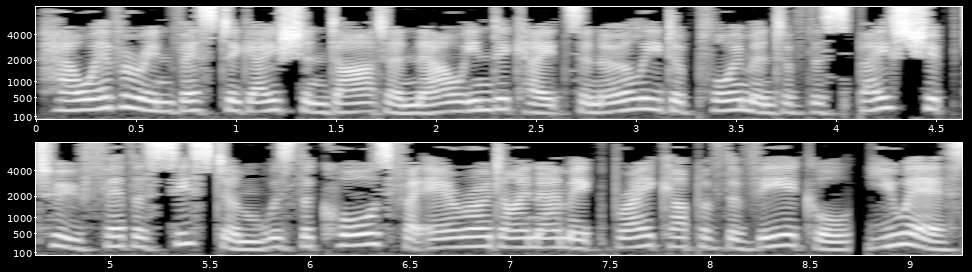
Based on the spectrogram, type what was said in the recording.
However investigation data now indicates an early deployment of the Spaceship Two feather system was the cause for aerodynamic breakup of the vehicle. U.S.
